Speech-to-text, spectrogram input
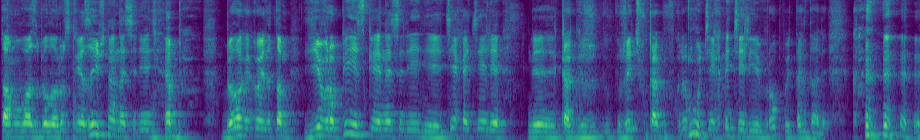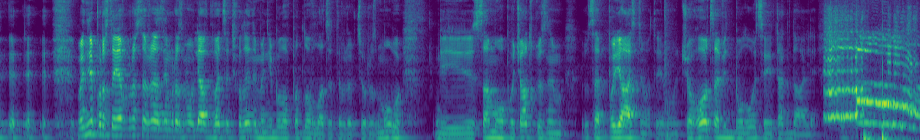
там у вас было русскоязычное население, было какое-то там европейское население, те хотели э, как ж- жить в, как в Криму, те хотели Європу і так далі. Мені просто, я просто вже з ним розмовляв 20 хвилин, і мені було впадло влазити вже в цю розмову. І з самого початку з ним це пояснювати йому, чого це відбулося і так далі.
